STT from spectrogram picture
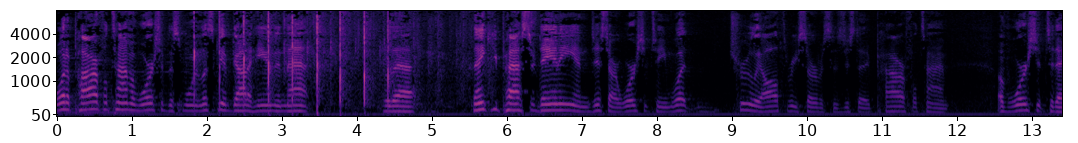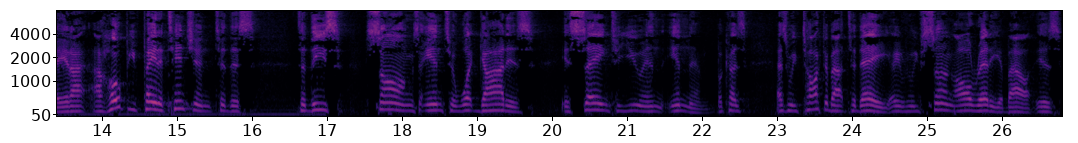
What a powerful time of worship this morning. Let's give God a hand in that for that. Thank you, Pastor Danny, and just our worship team. What truly all three services, just a powerful time of worship today. And I, I hope you've paid attention to this to these songs and to what God is is saying to you in, in them. Because as we've talked about today, we've sung already about is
